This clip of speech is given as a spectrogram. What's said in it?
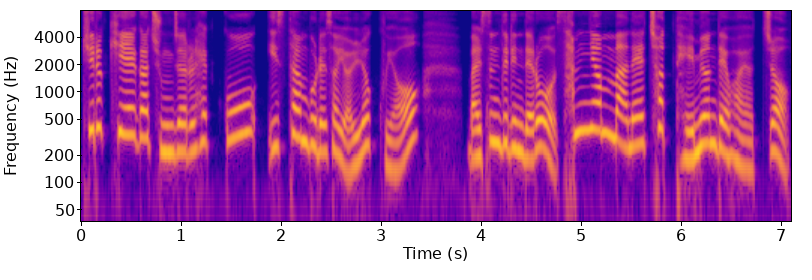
튀르키예가 중재를 했고 이스탄불에서 열렸고요. 말씀드린 대로 3년 만에 첫 대면 대화였죠.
